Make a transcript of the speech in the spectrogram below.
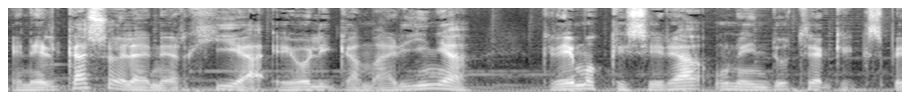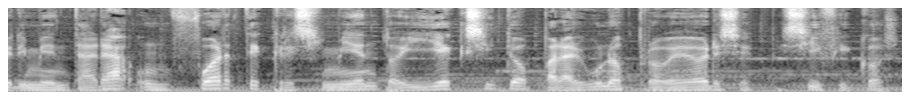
En el caso de la energía eólica marina, creemos que será una industria que experimentará un fuerte crecimiento y éxito para algunos proveedores específicos,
